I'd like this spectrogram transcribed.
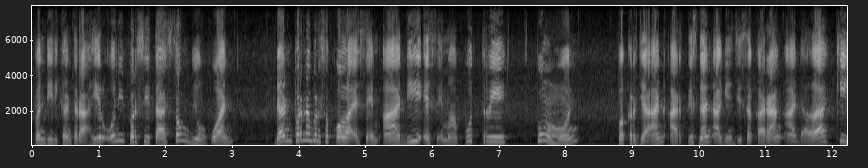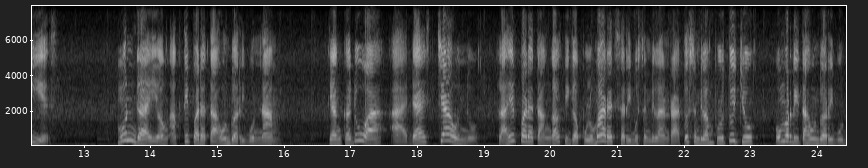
Pendidikan terakhir Universitas Songbyungkwan dan pernah bersekolah SMA di SMA Putri Pungmun Pekerjaan artis dan agensi sekarang adalah Kiyes. Moon Gayong aktif pada tahun 2006. Yang kedua ada Chow Nu, lahir pada tanggal 30 Maret 1997. Umur di tahun 2020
